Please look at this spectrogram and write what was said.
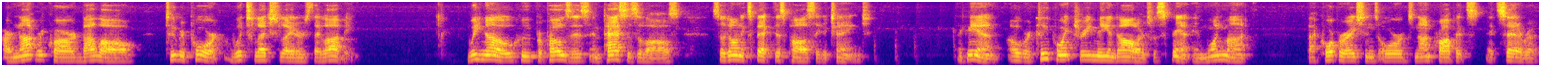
are not required by law to report which legislators they lobby. We know who proposes and passes the laws, so don't expect this policy to change. Again, over $2.3 million was spent in one month by corporations, orgs, nonprofits, etc.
